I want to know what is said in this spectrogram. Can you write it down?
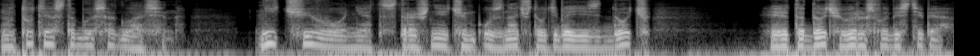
но тут я с тобой согласен. Ничего нет страшнее, чем узнать, что у тебя есть дочь, и эта дочь выросла без тебя».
